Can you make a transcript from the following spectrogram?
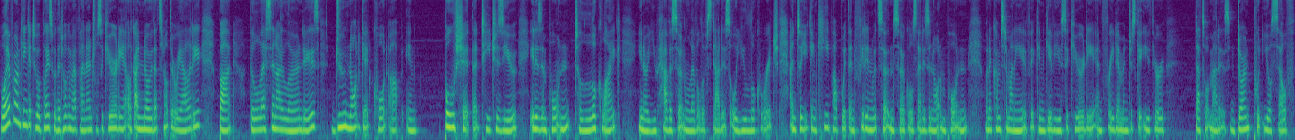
well, everyone can get to a place where they're talking about financial security. Like, I know that's not the reality, but the lesson I learned is do not get caught up in bullshit that teaches you it is important to look like you know you have a certain level of status or you look rich. And so you can keep up with and fit in with certain circles that is not important when it comes to money if it can give you security and freedom and just get you through that's what matters. Don't put yourself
